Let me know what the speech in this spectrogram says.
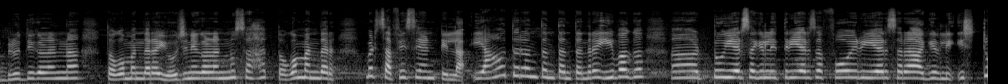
ಅಭಿವೃದ್ಧಿಗಳನ್ನು ತೊಗೊಂಬಂದಾರ, ಯೋಜನೆಗಳನ್ನು ಸಹ ತೊಗೊಂಬಂದಾರ, ಬಟ್ ಸಫಿಸಿಯೆಂಟ್ ಇಲ್ಲ. ಯಾವ ಥರ ಅಂತಂತಂತಂದ್ರೆ ಇವಾಗ ಟೂ ಇಯರ್ಸ್ ಆಗಿರಲಿ ತ್ರೀ ಇಯರ್ಸ್ ಫೋರ್ ಇಯರ್ಸರ ಆಗಿರಲಿ, ಇಷ್ಟು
